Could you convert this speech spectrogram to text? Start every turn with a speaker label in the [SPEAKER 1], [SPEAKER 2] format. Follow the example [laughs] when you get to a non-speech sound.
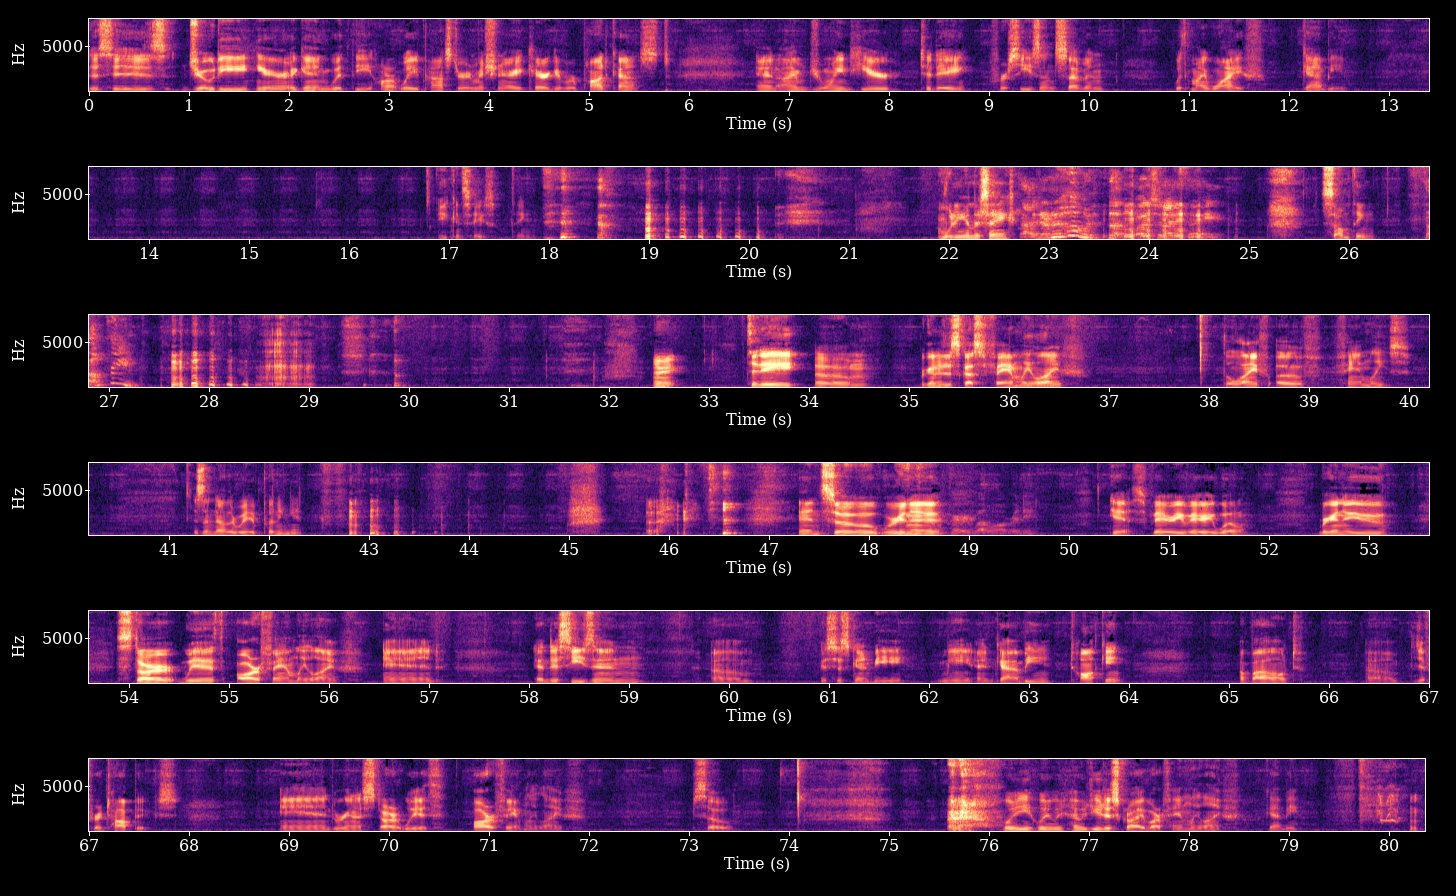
[SPEAKER 1] This is Jodie here again with the Heartway Pastor and Missionary Caregiver podcast. And I'm joined here today for season seven with my wife, Gabby. You can say something. [laughs] what are you going to say?
[SPEAKER 2] I don't know. [laughs] what should I say?
[SPEAKER 1] Something.
[SPEAKER 2] Something. [laughs]
[SPEAKER 1] All right. Today, um, we're going to discuss family life. The life of families is another way of putting it. [laughs] and so we're going to.
[SPEAKER 2] Very well already.
[SPEAKER 1] Yes, very, very well. We're going to start with our family life. And in this season, um, it's just going to be me and Gabby talking about um, different topics. And we're going to start with our family life. So, [clears throat] what do you, what, do you- how would you describe our family life, Gabby? [laughs]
